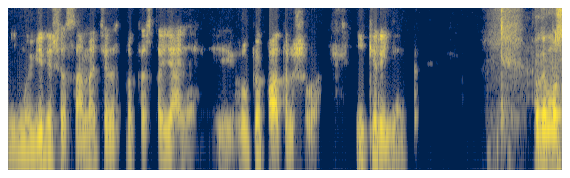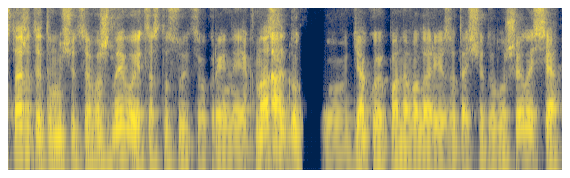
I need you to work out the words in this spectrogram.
ймовірніше, саме через протистояння і групи Патрушева і Кириєнка. Будемо стежити, тому що це важливо, і це стосується України як наслідок. О, Дякую, пане Валерію, за те, що долучилися.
